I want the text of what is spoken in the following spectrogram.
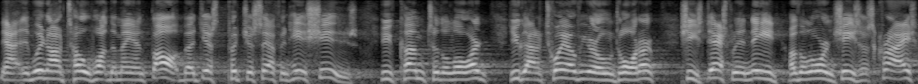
Now, we're not told what the man thought, but just put yourself in his shoes. You've come to the Lord. You've got a 12 year old daughter. She's desperately in need of the Lord and Jesus Christ.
